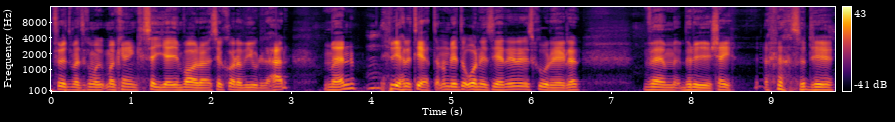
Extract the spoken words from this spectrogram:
Förutom att man kan säga i en varelse, kolla vi gjorde det här. Men mm. i realiteten, om det är ordningsregler eller skolregler, vem bryr sig? alltså det,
